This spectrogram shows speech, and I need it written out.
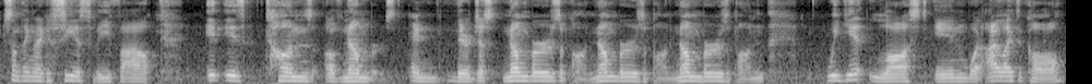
something like a CSV file, it is tons of numbers and they're just numbers upon numbers upon numbers upon we get lost in what I like to call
